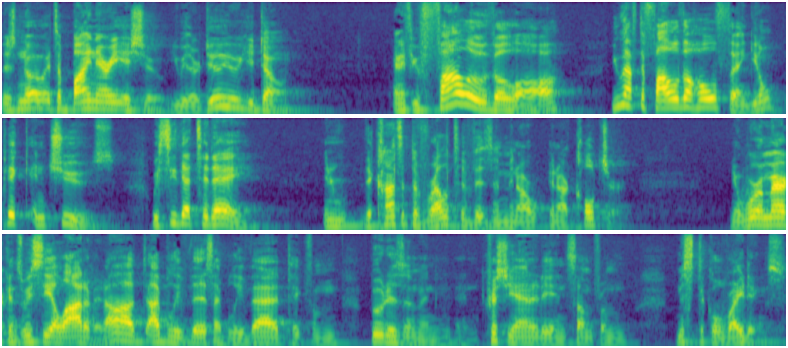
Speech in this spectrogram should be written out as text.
There's no, it's a binary issue. You either do or you don't. And if you follow the law, you have to follow the whole thing. You don't pick and choose. We see that today in the concept of relativism in our, in our culture. You know, we're Americans, we see a lot of it. Oh, I believe this, I believe that. take from Buddhism and, and Christianity and some from mystical writings.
